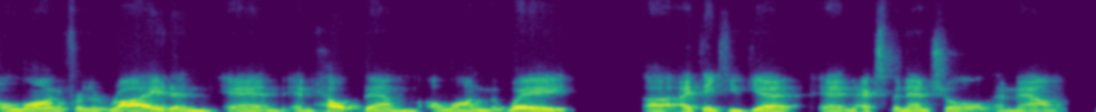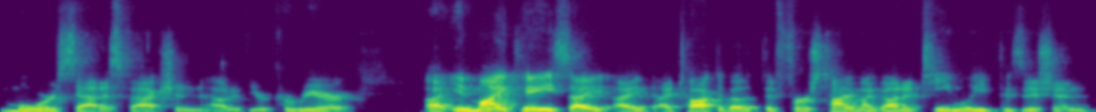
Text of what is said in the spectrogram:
along for the ride and and and help them along the way uh, i think you get an exponential amount more satisfaction out of your career uh, in my case I, I i talked about the first time i got a team lead position.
